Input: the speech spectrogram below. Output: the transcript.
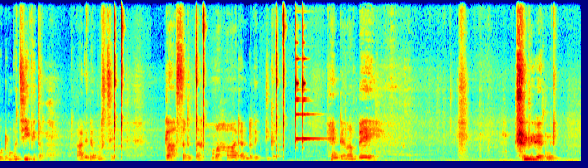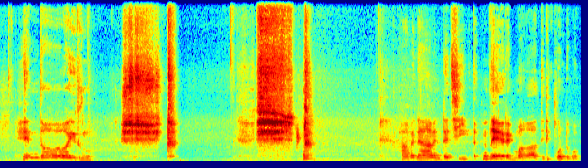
കുടുംബജീവിതം അതിനെക്കുറിച്ച് ക്ലാസ് എടുത്ത മഹാ രണ്ട് വ്യക്തികൾ. എന്റെ റബ്ബേ. ചെറിയ വരുന്നു. എന്തായിരുന്നു. അവനവന്റെ ജീവിതം നേരെ മാതിരി കൊണ്ടുപോകും.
